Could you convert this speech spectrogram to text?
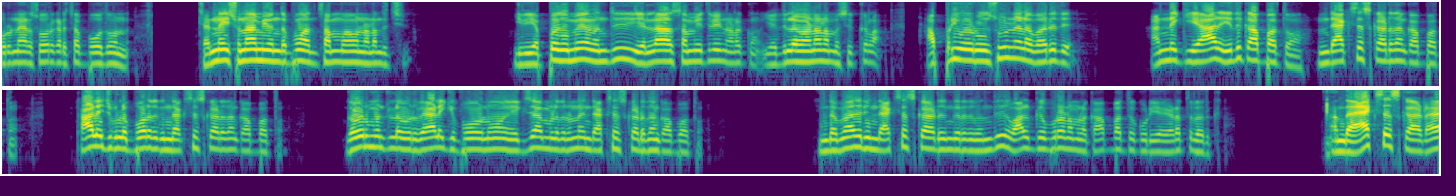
ஒரு நேரம் சோறு கிடச்சா போதும்னு. சென்னை சுனாமி வந்தப்போ அது சம்பவம் நடந்துச்சு. இது எப்போதுமே வந்து எல்லா சமயத்துலேயும் நடக்கும். எதில் வேணால் நம்ம சிக்கலாம். அப்படி ஒரு சூழ்நிலை வருது. அன்னைக்கு யார் எது காப்பாற்றும் இந்த அக்சஸ் கார்டு தான் காப்பாற்றும் காலேஜுக்குள்ளே போகிறதுக்கு இந்த அக்சஸ் கார்டு தான் காப்பாற்றும் கவர்மெண்ட்டில் ஒரு வேலைக்கு போகணும் எக்ஸாம் எழுதணும்னா இந்த அக்சஸ் கார்டு தான் காப்பாற்றும் இந்த மாதிரி இந்த ஆக்சஸ் கார்டுங்கிறது வந்து வாழ்க்கை பூரா நம்மளை காப்பாற்றக்கூடிய இடத்துல இருக்குது அந்த ஆக்சஸ் கார்டை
